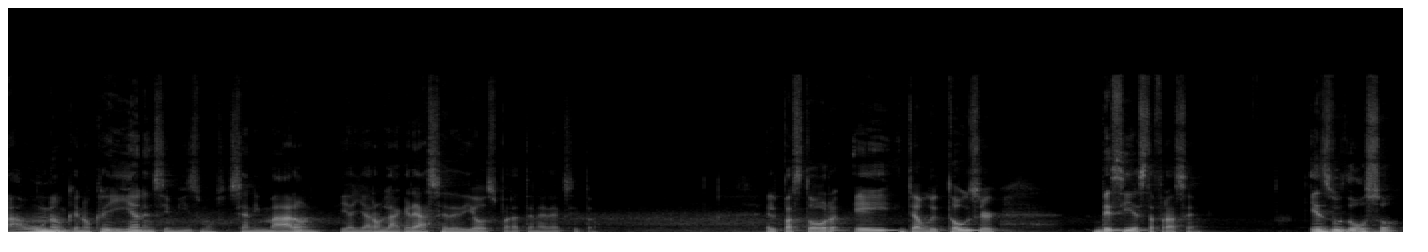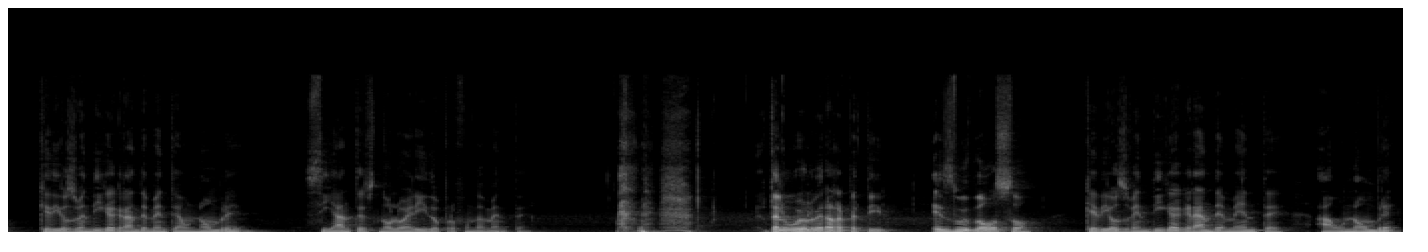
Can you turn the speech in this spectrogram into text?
aún aunque no creían en sí mismos, se animaron y hallaron la gracia de Dios para tener éxito el pastor A. W. Tozer decía esta frase, es dudoso que Dios bendiga grandemente a un hombre si antes no lo ha herido profundamente. Te lo voy a volver a repetir. Es dudoso que Dios bendiga grandemente a un hombre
